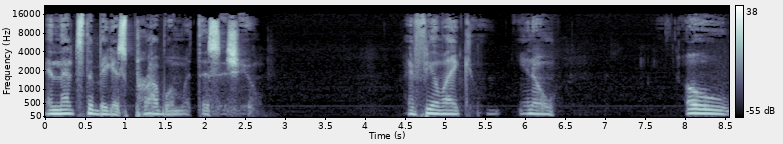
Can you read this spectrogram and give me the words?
And that's the biggest problem with this issue. I feel like, you know, oh,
